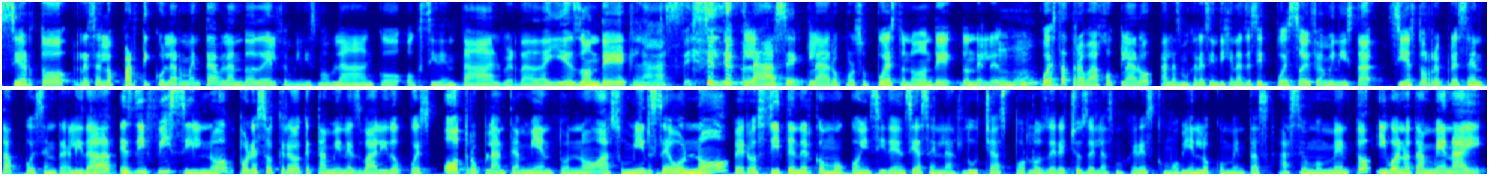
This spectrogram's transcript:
cierto recelo, particularmente hablando del feminismo blanco, occidental, ¿verdad? Ahí es donde... Clase. Sí, de clase, claro, por supuesto, ¿no? Donde, donde le cuesta trabajo, claro, a las mujeres indígenas decir, pues soy feminista, si esto representa, pues en realidad es difícil, ¿no? Por eso creo que también es válido, pues, otro planteamiento, ¿no? Asumirse o no, pero sí tener como coincidencias en las luchas por los derechos de las mujeres, como bien lo comentas hace un momento. Y bueno, también hay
